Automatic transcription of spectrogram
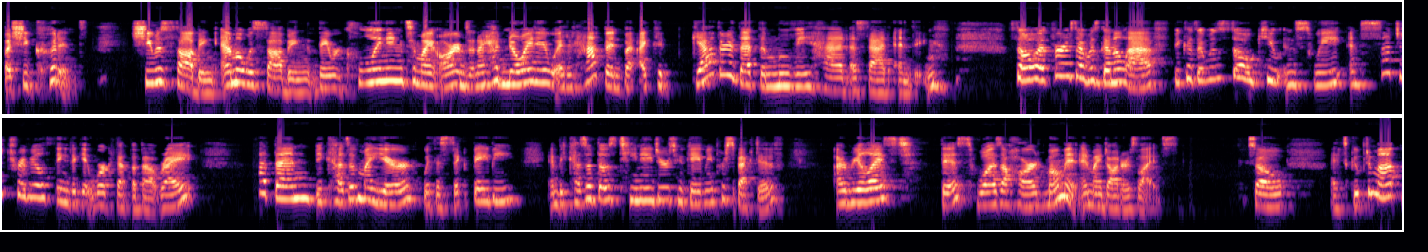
but she couldn't she was sobbing. Emma was sobbing. They were clinging to my arms, and I had no idea what had happened, but I could gather that the movie had a sad ending. So at first I was going to laugh because it was so cute and sweet and such a trivial thing to get worked up about, right? But then, because of my year with a sick baby and because of those teenagers who gave me perspective, I realized this was a hard moment in my daughter's lives. So I scooped them up,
